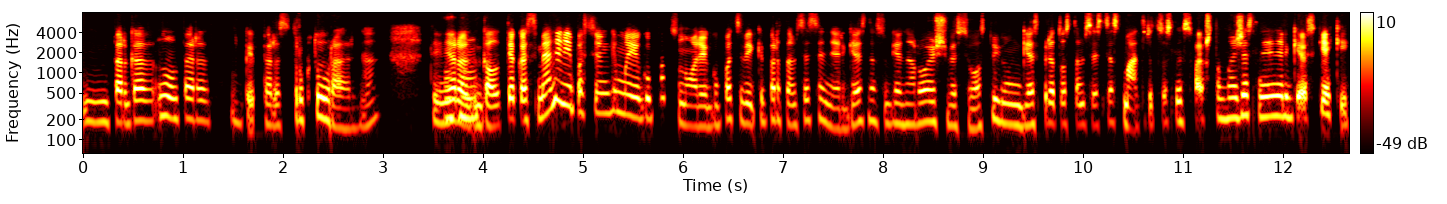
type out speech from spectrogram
mm, per, gav- nu, per, kaip per struktūrą, ar ne? Tai nėra Mhm. gal tiek asmeniniai pasijungimai, jeigu pats nori, jeigu pats veiki per tamsės energijas, nesugeneruoji šviesios, tu jungies prie tos tamsesnės matricos, nes vaikšto mažesni energijos kiekiai.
